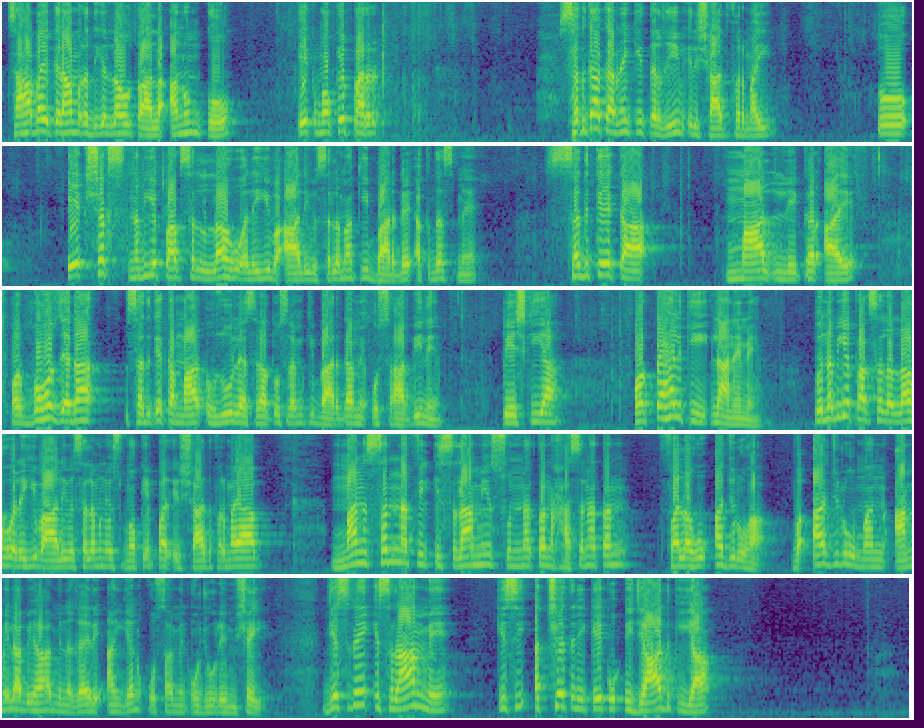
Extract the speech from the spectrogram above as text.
साहबा कराम रदी अल्लाह तुम को एक मौके पर सदका करने की तरगीब इरशाद फरमाई। तो एक शख्स नबी पाक सल्लल्लाहु अलैहि वसल्लम की बारगह अकदस में सदक़े का माल लेकर आए और बहुत ज़्यादा सदक़े का माल हजूल असरातम की बारगाह में उस सहाबी ने पेश किया और पहल की लाने में। तो नबी पाक सल्लल्लाहु अलैहि वसल्लम ने उस मौके पर इरशाद फरमाया मन सन्न फिल इस्लामी सुन्नतन हसनतन फ़लहु अजरुहा व अजरु मन आमिला बिहा मिन गैर अयन कुसा मिन उजूर शई जिसने इस्लाम में किसी अच्छे तरीके को ईजाद किया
